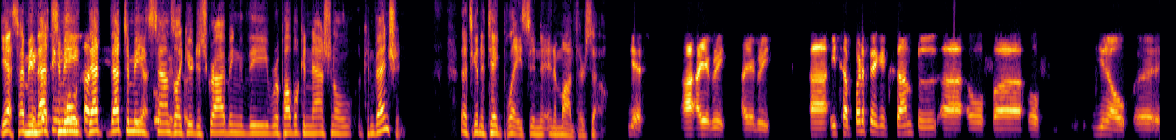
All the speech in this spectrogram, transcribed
Yes, I mean because that to me that that to me yeah, sounds like you're describing the Republican National Convention that's going to take place in in a month or so. Yes, I, I agree. I agree. Uh, it's a perfect example uh, of of you know, uh,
